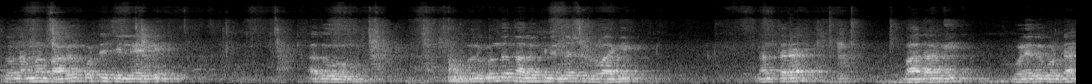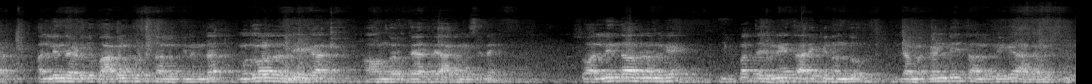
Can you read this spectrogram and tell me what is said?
ಸೊ ನಮ್ಮ ಬಾಗಲಕೋಟೆ ಜಿಲ್ಲೆಯಲ್ಲಿ ಅದು ಮುಲಗುಂದ ತಾಲೂಕಿನಿಂದ ಶುರುವಾಗಿ ನಂತರ ಬಾದಾಮಿ, ಗುಳೇದಗುಡ್ಡ, ಅಲ್ಲಿಂದ ಹಿಡಿದು ಬಾಗಲಕೋಟೆ ತಾಲೂಕಿನಿಂದ ಮುಧೋಳದಲ್ಲಿ ಈಗ ಆ ಒಂದು ರಥಯಾತ್ರೆ ಆಗಮಿಸಿದೆ. ಸೊ ಅಲ್ಲಿಂದ ಅದು ನಮಗೆ ಇಪ್ಪತ್ತೈದನೇ ತಾರೀಕಿನಂದು ಜಮಖಂಡಿ ತಾಲೂಕಿಗೆ ಆಗಮಿಸಿದೆ.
